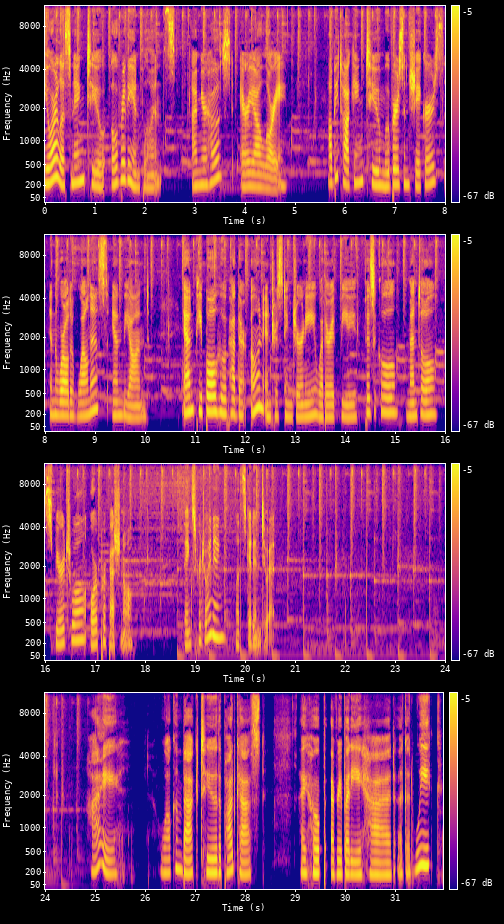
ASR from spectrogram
You're listening to Over the Influence. I'm your host, Arielle Lorre. I'll be talking to movers and shakers in the world of wellness and beyond, and people who have had their own interesting journey, whether it be physical, mental, spiritual, or professional. Thanks for joining. Let's get into it. Hi, welcome back to the podcast. I hope everybody had a good week.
